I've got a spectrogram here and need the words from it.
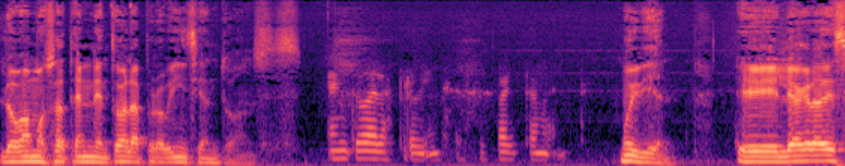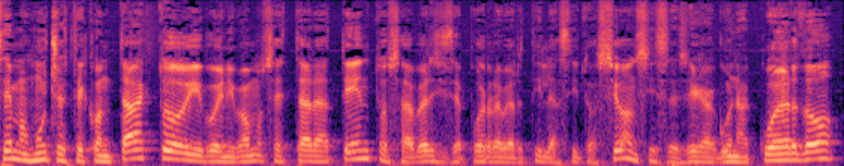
Lo vamos a tener en toda la provincia entonces. En todas las provincias, exactamente. Muy bien. Eh, le agradecemos mucho este contacto y bueno, y vamos a estar atentos a ver si se puede revertir la situación, si se llega a algún acuerdo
